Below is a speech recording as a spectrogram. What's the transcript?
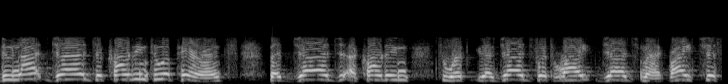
do not judge according to appearance, but judge according to with, uh, judge with right judgment, righteous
